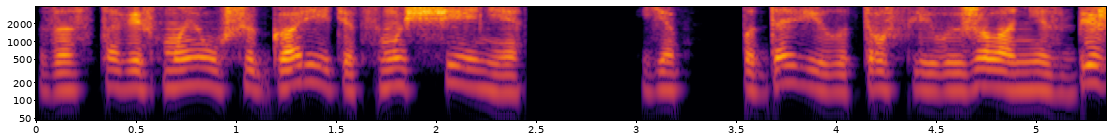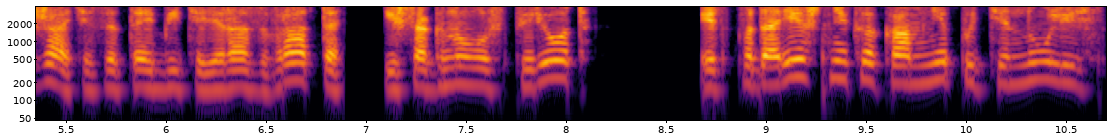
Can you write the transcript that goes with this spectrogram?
заставив мои уши гореть от смущения. Я подавила трусливое желание сбежать из этой обители разврата и шагнула вперед. Из-под орешника ко мне потянулись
